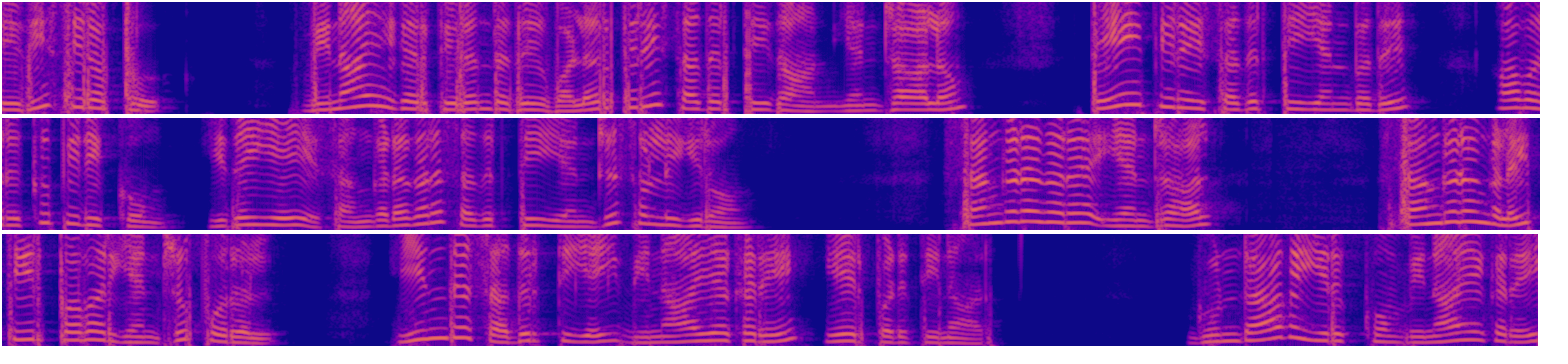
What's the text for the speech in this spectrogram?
திதி சிறப்பு. விநாயகர் பிறந்தது வளர்பிறை சதுர்த்தி தான் என்றாலும் தேய்பிரை சதுர்த்தி என்பது அவருக்கு பிடிக்கும். இதையே சங்கடகர சதுர்த்தி என்று சொல்லுகிறோம். சங்கடகர என்றால் சங்கடங்களை தீர்ப்பவர் என்று பொருள். இந்த சதுர்த்தியை விநாயகரே ஏற்படுத்தினார். குண்டாக இருக்கும் விநாயகரை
